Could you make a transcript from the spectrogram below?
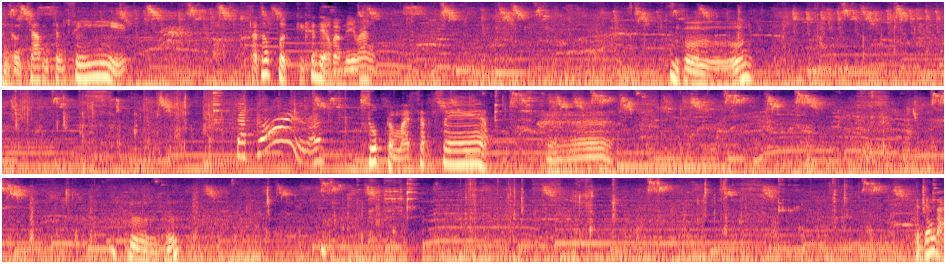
มันต้องจำจังสิแต่ต้องฝึกกินข้าวเหนียวแบบนี้บ้างอื้อหือจับร้อยเลยซุปหน่อไม้แซ่บๆอ่าอื้อหือเป็นยังไง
